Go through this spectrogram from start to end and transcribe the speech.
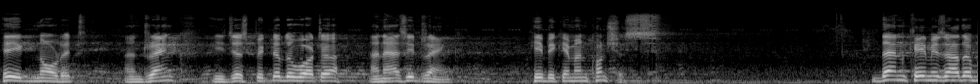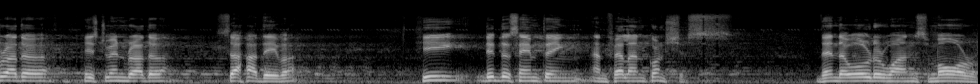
he ignored it and drank. He just picked up the water and as he drank, he became unconscious. Then came his other brother, his twin brother, Sahadeva. He did the same thing and fell unconscious. Then the older ones, more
